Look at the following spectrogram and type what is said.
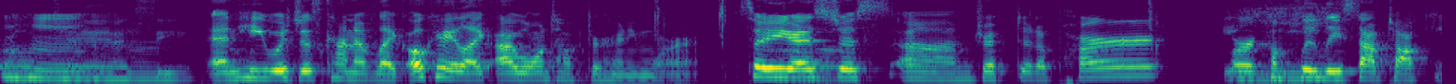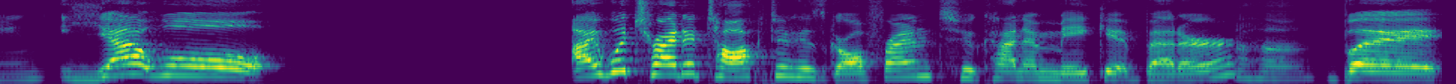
Okay, I mm-hmm. see. and he was just kind of like okay like i won't talk to her anymore. So you guys uh. just um, drifted apart or completely stopped talking? yeah well I would try to talk to his girlfriend to kind of make it better. Uh huh. but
